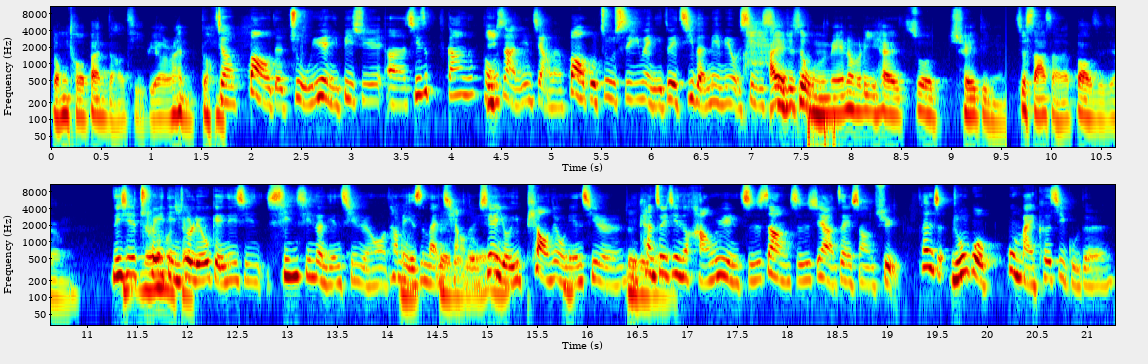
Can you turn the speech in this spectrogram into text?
龙头半导体不要乱动。就要抱得住，因为你必须呃，其实刚刚董事长已经讲了，抱不住是因为你对基本面没有信心。还有就是我们没那么厉害做 trading，就傻傻的抱着这样。那些 trading 就留给那些新兴的年轻人哦，他们也是蛮强的。嗯对对对现在有一票那种年轻人，你看最近的航运直上直下再上去，但是如果不买科技股的人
